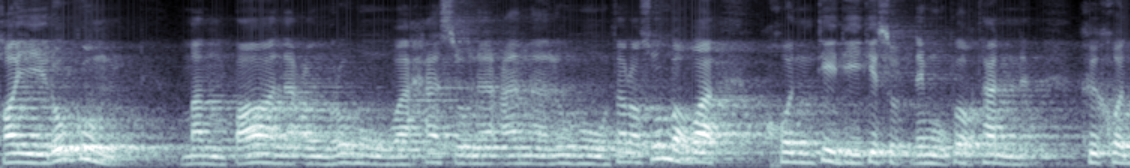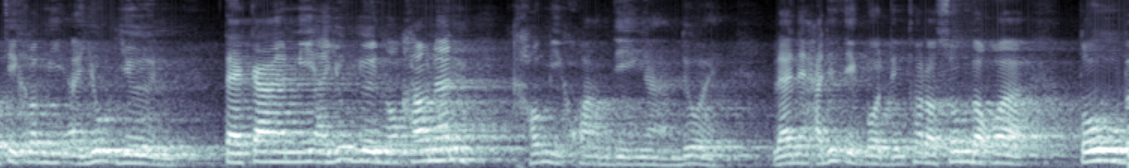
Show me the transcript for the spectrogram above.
คอยรุกุมมันตาละอุมรุฮูวะฮัสุนะอามาลุฮูท่านรอซูลบอกว่าคนที่ดีที่สุดในหมู่พวกท่านนะคือคนที่เขามีอายุยืน แต่การมีอายุยืนของเขานั้น เขามีความดีงามด้วย และในฮะดิษอีกบทหนึ่งท่านรอซูลบอกว่าตูบ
